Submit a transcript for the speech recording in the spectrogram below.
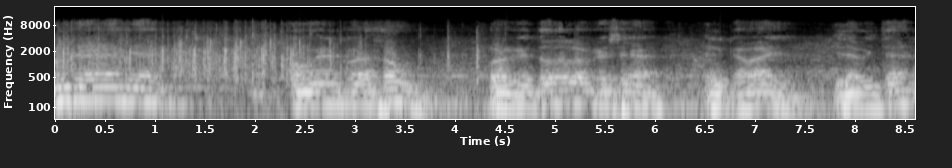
Muchas gracias con el corazón, porque todo lo que sea el caballo y la vital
